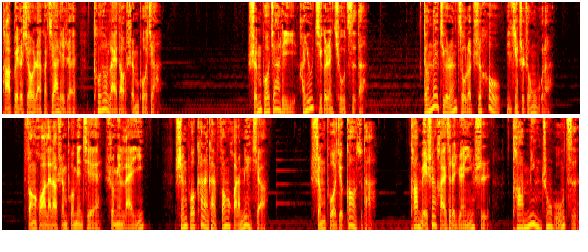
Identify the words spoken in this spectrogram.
他背着萧然和家里人偷偷来到神婆家。神婆家里还有几个人求子的，等那几个人走了之后，已经是中午了。芳华来到神婆面前，说明来意。神婆看了看芳华的面相，神婆就告诉他，她没生孩子的原因是她命中无子。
